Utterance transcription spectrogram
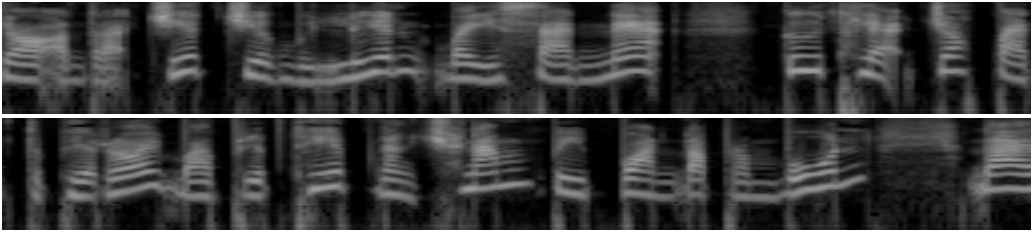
ចរអន្តរជាតិជាង1លាន3សែននាក់គឺធ្លាក់ចុះ80%បើប្រៀបធៀបនឹងឆ្នាំ2019ដែល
